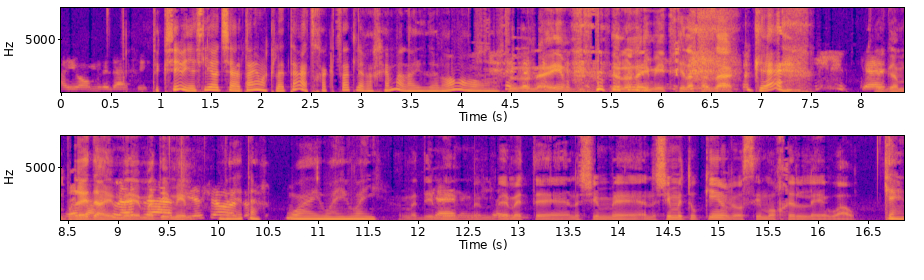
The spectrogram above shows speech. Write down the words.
היום לדעתי. תקשיבי, יש לי עוד שעתיים הקלטה, את צריכה קצת לרחם עליי, זה לא... לא נעים, זה לא נעים, היא התחילה חזק. כן. כן, וגם ברדה הם, אה, מדהימים. בטח. וואי, וואי, וואי. הם מדהימים, כן, הם באמת אה, אנשים, אה, אנשים מתוקים ועושים אוכל וואו. כן.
